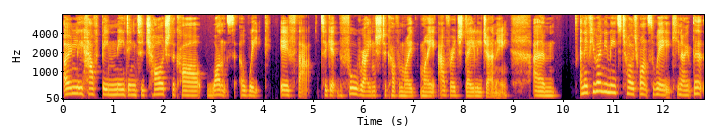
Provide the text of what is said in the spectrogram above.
only have been needing to charge the car once a week, if that, to get the full range to cover my my average daily journey. Um, and if you only need to charge once a week, you know that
